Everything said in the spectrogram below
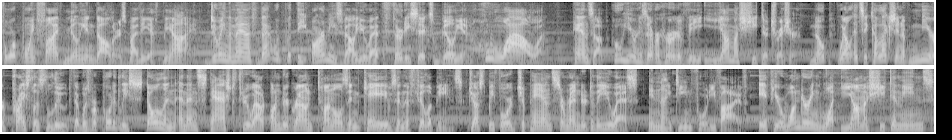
$4.5 million by the FBI. Doing the math, that would put the Army's value at 36 billion. Wow! Hands up, who here has ever heard of the Yamashita treasure? Nope? Well, it's a collection of near priceless loot that was reportedly stolen and then stashed throughout underground tunnels and caves in the Philippines just before Japan surrendered to the US in 1945. If you're wondering what Yamashita means,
